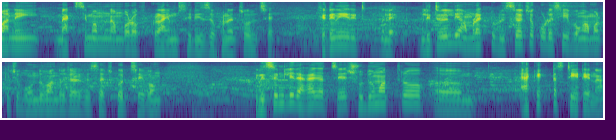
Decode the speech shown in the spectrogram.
মানেই maximum number of crime series ওখানে চলছে। সেটা নিয়ে মানে লিটারেলি আমরা একটু রিসার্চও করেছি এবং আমার কিছু বন্ধুবান্ধব যারা রিসার্চ করছে এবং রিসেন্টলি দেখা যাচ্ছে শুধুমাত্র এক একটা স্টেটে না,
